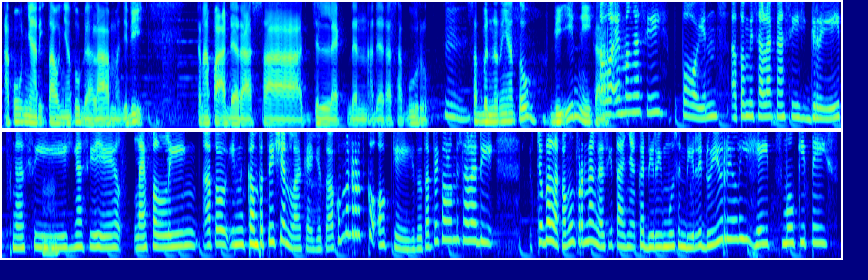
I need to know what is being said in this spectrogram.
aku nyari taunya tuh udah lama. Jadi kenapa ada rasa jelek dan ada rasa buruk? Sebenarnya tuh di ini kan. Hmm. Kalau emang ngasih points atau misalnya ngasih grade, ngasih Hmm. ngasih leveling atau in competition lah kayak gitu. Aku menurutku oke gitu. Tapi kalau misalnya di cobalah kamu pernah nggak sih tanya ke dirimu sendiri, do you really hate smoky taste?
